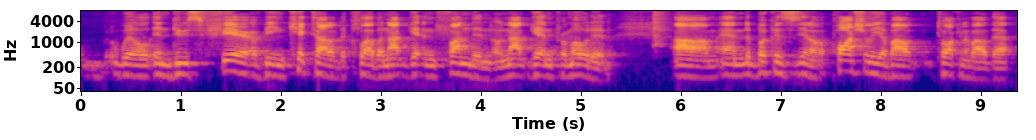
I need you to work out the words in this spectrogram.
will induce fear of being kicked out of the club or not getting funding or not getting promoted. Um, and the book is, you know, partially about talking about that.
